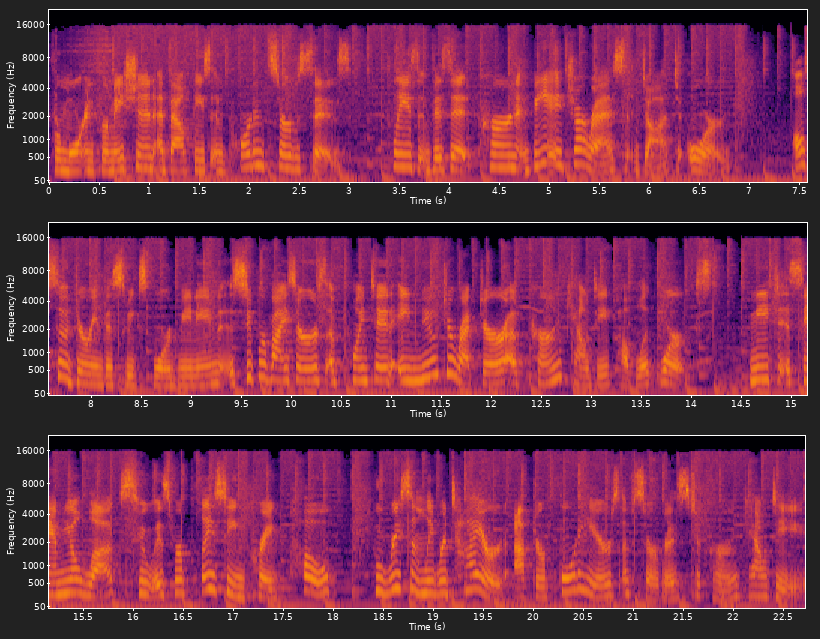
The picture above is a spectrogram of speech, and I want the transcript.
For more information about these important services, please visit kernbhrs.org. Also during this week's board meeting, supervisors appointed a new director of Kern County Public Works. Meet Samuel Lux, who is replacing Craig Pope, who recently retired after 40 years of service to Kern County.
